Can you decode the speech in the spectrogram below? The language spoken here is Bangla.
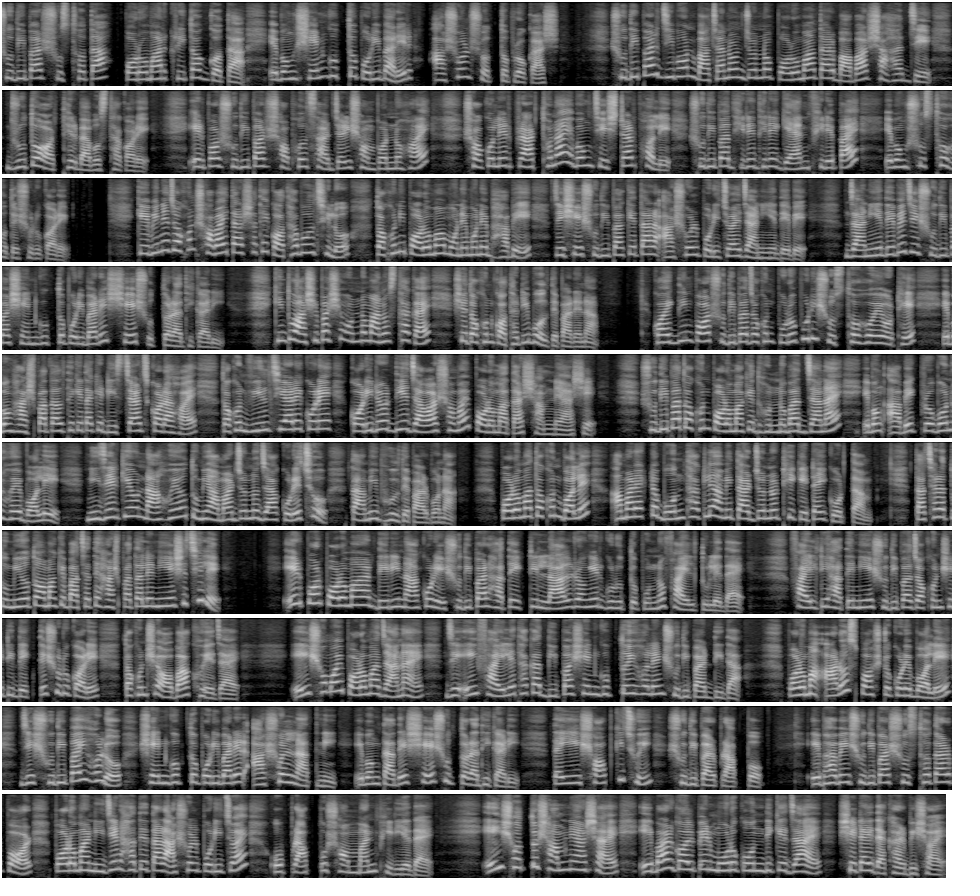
সুদীপার সুস্থতা, পরমার কৃতজ্ঞতা এবং সেনগুপ্ত পরিবারের আসল সত্য প্রকাশ। সুদীপার জীবন বাঁচানোর জন্য পরমা তার বাবার সাহায্যে দ্রুত অর্থের ব্যবস্থা করে। এরপর সুদীপার সফল সার্জারি সম্পন্ন হয়, সকলের প্রার্থনা এবং চেষ্টার ফলে সুদীপা ধীরে ধীরে জ্ঞান ফিরে পায় এবং সুস্থ হতে শুরু করে। কেবিনে যখন সবাই তার সাথে কথা বলছিল, তখনই পরমা মনে মনে ভাবে যে সে সুদীপাকে তার আসল পরিচয় জানিয়ে দেবে। জানিয়ে দেবে যে সুদীপা সেনগুপ্ত পরিবারের শেষ উত্তরাধিকারী। কিন্তু আশেপাশে অন্য মানুষ থাকায় সে তখন কথাটি বলতে পারে না। কয়েকদিন পর সুদীপা যখন পুরোপুরি সুস্থ হয়ে ওঠে এবং হাসপাতাল থেকে তাকে ডিসচার্জ করা হয়, তখন হুইল চেয়ারে করে করিডোর দিয়ে যাওয়ার সময় পরমা তার সামনে আসে। সুদীপা তখন পরমাকে ধন্যবাদ জানায় এবং আবেগপ্রবণ হয়ে বলে, নিজের কেউ না হয়েও তুমি আমার জন্য যা করেছ, তা আমি ভুলতে পারব না। পরমা তখন বলে, আমার একটা বোন থাকলে আমি তার জন্য ঠিক এটাই করতাম। তাছাড়া তুমিও তো আমাকে বাঁচাতে হাসপাতালে নিয়ে এসেছিলে? এরপর পরমা আর দেরি না করে সুদীপার হাতে একটি লাল রঙের গুরুত্বপূর্ণ ফাইল তুলে দেয়। ফাইলটি হাতে নিয়ে সুদীপা যখন সেটি দেখতে শুরু করে, তখন সে অবাক হয়ে যায়। এই সময় পরমা জানায় যে এই ফাইলে থাকা দীপা সেনগুপ্তই হলেন সুদীপার দিদা। পরমা আরও স্পষ্ট করে বলে যে সুদীপাই হল সেনগুপ্ত পরিবারের আসল নাতনি এবং তাদের শেষ উত্তরাধিকারী। তাই এই সব কিছুই সুদীপার প্রাপ্য। এভাবেই সুদীপার সুস্থতার পর পরমা নিজের হাতে তার আসল পরিচয় ও প্রাপ্য সম্মান ফিরিয়ে দেয়। এই সত্য সামনে আসায় এবার গল্পের মোড় কোন দিকে যায় সেটাই দেখার বিষয়।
